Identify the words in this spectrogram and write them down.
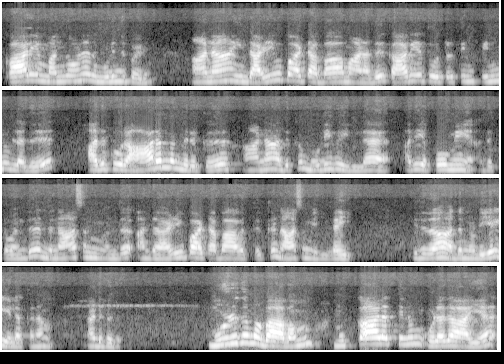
காரியம் வந்தோன்னே அது முடிஞ்சு போயிடும். ஆனா இந்த அழிவுபாட்டு அபாவமானது காரிய தோற்றத்தின் பின் உள்ளது. அதுக்கு ஒரு ஆரம்பம் இருக்கு. ஆனா அதுக்கு முடிவு இல்லை. அது எப்பவுமே அதுக்கு வந்து அந்த நாசம் வந்து அந்த அழிவுபாட்டு அபாவத்துக்கு நாசம் இல்லை. இதுதான் அதனுடைய இலக்கணம். அடுத்தது. முழுதும் அபாவம் முக்காலத்தினும் உளதாய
